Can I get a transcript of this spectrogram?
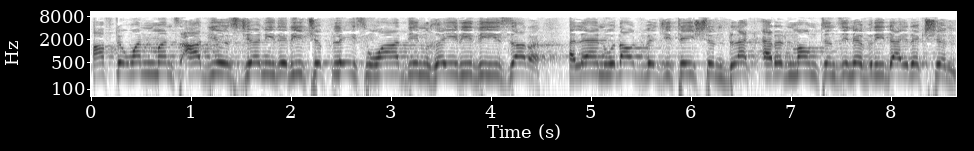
After one month's arduous journey, they reach a place, Wadin Ghairi Zar, a land without vegetation, black arid mountains in every direction.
